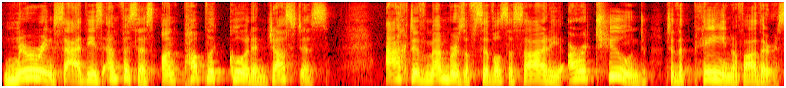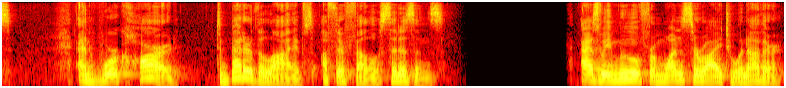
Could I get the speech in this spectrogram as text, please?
Mirroring Sa'di's emphasis on public good and justice, active members of civil society are attuned to the pain of others and work hard to better the lives of their fellow citizens. As we move from one Sarai to another,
